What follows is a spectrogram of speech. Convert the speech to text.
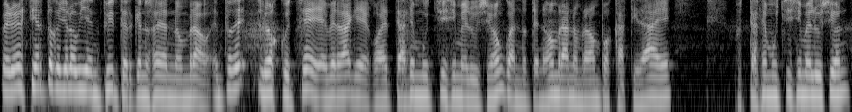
Pero es cierto que yo lo vi en Twitter que nos habían nombrado. Entonces lo escuché. Es verdad que joder, te hace muchísima ilusión cuando te nombran, nombraron Podcastidae. Pues te hace muchísima ilusión.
